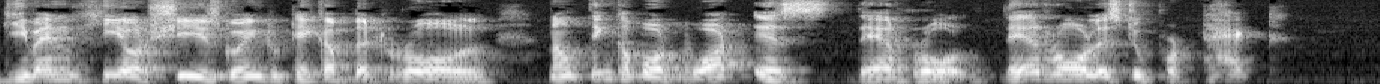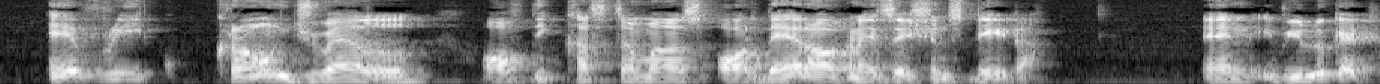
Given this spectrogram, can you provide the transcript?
given he or she is going to take up that role, now think about what is their role. Their role is to protect every crown jewel of the customers or their organization's data. And if you look at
